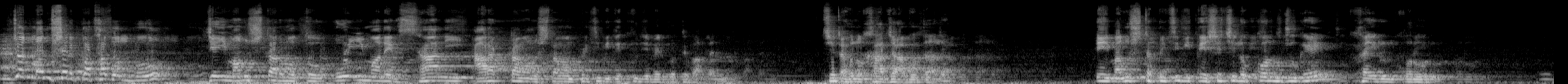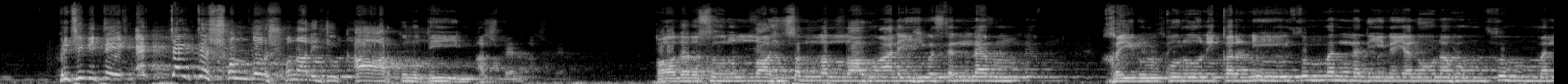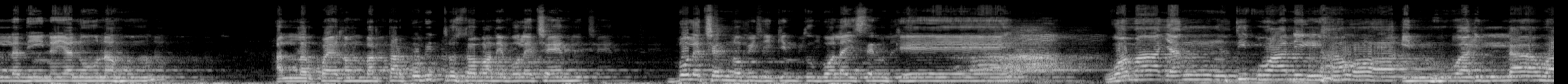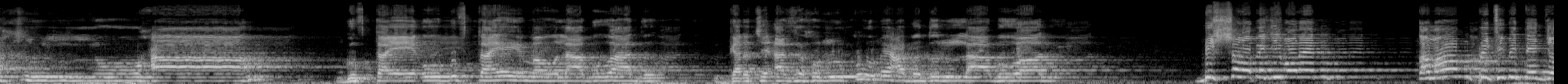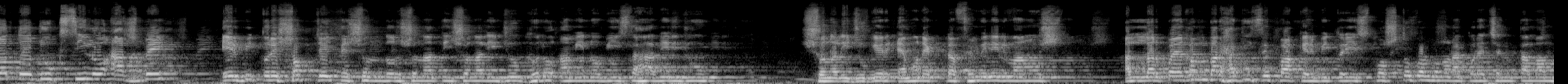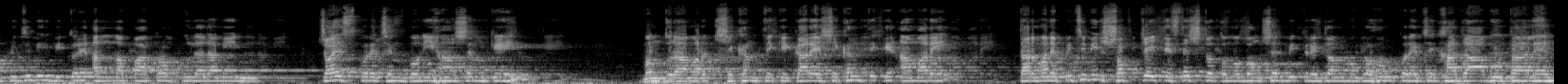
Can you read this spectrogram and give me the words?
একজন মানুষের কথা বলবো যেই মানুষটার মতো ওই ইমানের সানি আর একটা মানুষ তাম পৃথিবীতে খুঁজে বের করতে পারবেন না সেটা হলো খাজা আবু তালেব এই মানুষটা পৃথিবীতে এসেছিল কোন যুগে খাইরুল করুন পৃথিবীতে এক চাইতে সুন্দর সোনালী যুগ আর কোনো দিন আসবে না قال رسول الله صلى الله عليه وسلم خير القرون قرني ثم الذين يلونهم ثم الذين يلونهم আল্লাহর পয়গম্বর তার পবিত্র জবানে বলেছেন বলেছেন নবীজি কিন্তু বলাইছেন কে ওয়ামা ইয়ানতিকু আনিল হাওয়া ইন হুয়া ইল্লা ওয়াহয়ুন ইউহা গুফতায়ে ও গুফতায়ে মাওলা বুয়াদ গরচে আজহুল কুমে বুয়াদ। তাম পৃথিবীতে যত যুগ ছিল, আসবে। এর ভিতরে সবচেয়ে সুন্দর সোনাতি সোনালী যুগ হলো আমি নবী সাহাবীর যুগ। সোনালী যুগের এমন একটা ফ্যামিলির মানুষ, আল্লাহর পয়গম্বর হাদিসে পাকের ভিতরে স্পষ্ট বর্ণনা করেছেন, তামাম পৃথিবীর ভিতরে আল্লাহ পাক রব্বুল আলামিন চয়েস করেছেন বনি হাসেমকে বন্ধুরা, আমার সেখান থেকে কারে? সেখান থেকে আমারে। তার মানে পৃথিবীর সবচাইতে শ্রেষ্ঠতম বংশের ভিতরে জন্মগ্রহণ করেছে খাজা আবু তালেব।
